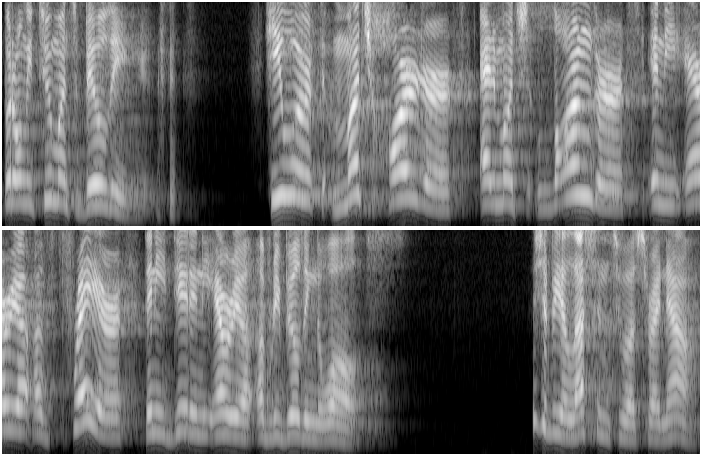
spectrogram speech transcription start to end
but only two months building. he worked much harder and much longer in the area of prayer than he did in the area of rebuilding the walls. This should be a lesson to us right now.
